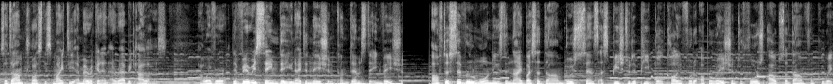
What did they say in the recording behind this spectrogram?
Saddam trusts his mighty American and Arabic allies. However, the very same day United Nations condemns the invasion. After several warnings denied by Saddam, Bush sends a speech to the people calling for the operation to force out Saddam from Kuwait.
